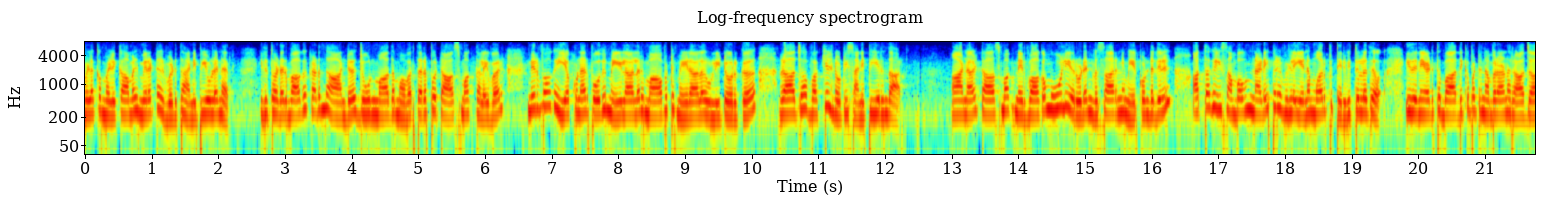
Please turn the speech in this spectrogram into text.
விளக்கம் அளிக்காமல் மிரட்டல் விடுத்து அனுப்பியுள்ளனர். இது தொடர்பாக கடந்த ஆண்டு ஜூன் மாதம் அவர் தரப்பு டாஸ்மாக் தலைவர் நிர்வாக இயக்குனர் பொது மேலாளர் மாவட்ட மேலாளர் உள்ளிட்டோருக்கு ராஜா வக்கீல் நோட்டீஸ் அனுப்பியிருந்தார். ஆனால் டாஸ்மாக் நிர்வாகம் ஊழியருடன் விசாரணை மேற்கொண்டதில் அத்தகைய சம்பவம் நடைபெறவில்லை என மறுப்பு தெரிவித்துள்ளது. இதனையடுத்து பாதிக்கப்பட்ட நபரான ராஜா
